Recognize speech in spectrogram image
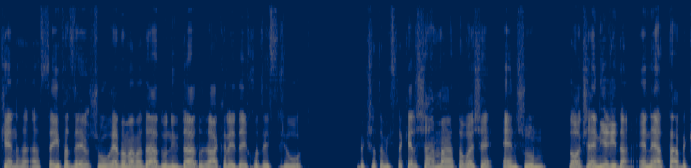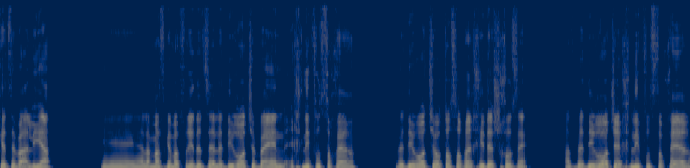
כן, הסעיף הזה, שהוא רבע מהמדד, הוא נמדד רק על ידי חוזי שכירות. וכשאתה מסתכל שם, אתה רואה שאין שום, לא רק שאין ירידה, אין האטה בקצב העלייה. אה, הלמ"ס גם מפריד את זה לדירות שבהן החליפו סוחר, ודירות שאותו סוחר חידש חוזה. אז בדירות שהחליפו סוחר,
